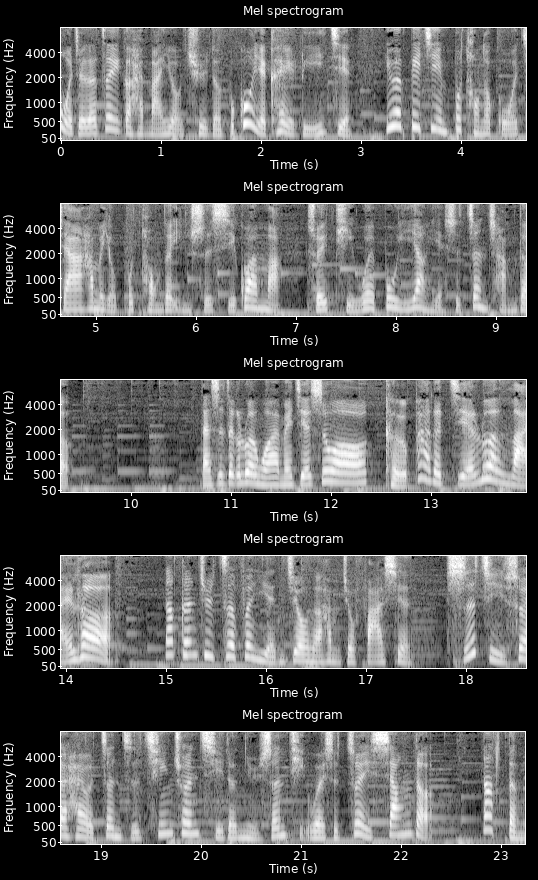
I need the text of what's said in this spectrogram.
我觉得这个还蛮有趣的，不过也可以理解，因为毕竟不同的国家，他们有不同的饮食习惯嘛，所以体味不一样也是正常的。但是这个论文还没结束哦，可怕的结论来了。那根据这份研究呢，他们就发现。十几岁还有正值青春期的女生体味是最香的，那等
